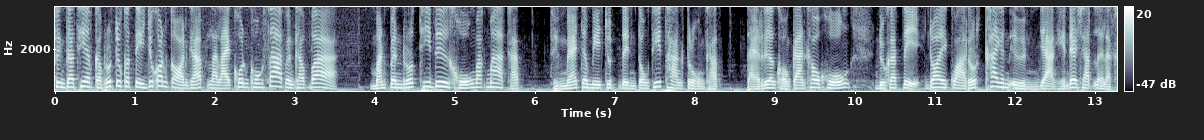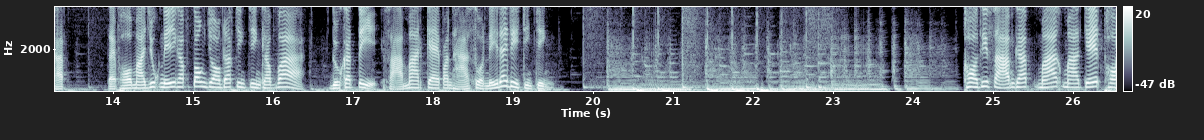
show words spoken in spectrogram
ซึ่งถ้าเทียบกับรถดูคติยุคก่อนๆครับ หลายๆ คนคงทราบกันครับว่า มันเป็นรถที่ดื้อโค้งมากๆครับ ถึงแม้จะมีจุดเด่นตรงที่ทางตรงครับ แต่เรื่องของการเข้าโค้งดูคาติด้อยกว่ารถค่ายอื่นๆอย่างเห็นได้ชัดเลยล่ะครับ แต่พอมายุคนี้ครับต้องยอมรับจริง ๆ ครับว่าดูคาติสามารถแก้ปัญหาส่วนนี้ได้ดีจริง ๆข้อที่ 3 ครับ มาร์ค มาเกตพอ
